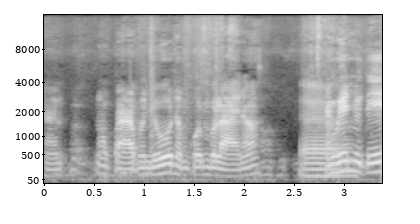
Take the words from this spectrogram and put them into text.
หาน้องปลาเพิ่นอยู่ทำคนบ่หลายเนาะเออยังเว้นอยู่ติ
